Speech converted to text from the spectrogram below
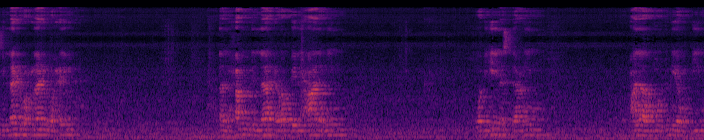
بسم الله الرحمن الرحيم. الحمد لله رب العالمين. وبه نستعين على أمور الدنيا والدين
